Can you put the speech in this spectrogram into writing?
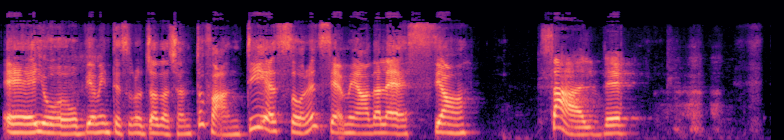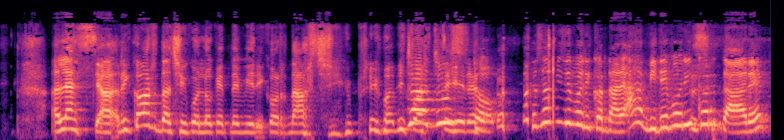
E io ovviamente sono Giada Centofanti e sono insieme ad Alessia. Salve. Alessia, ricordaci quello che devi ricordarci prima di già, partire. giusto. Cosa vi devo ricordare? Ah, vi devo ricordare.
